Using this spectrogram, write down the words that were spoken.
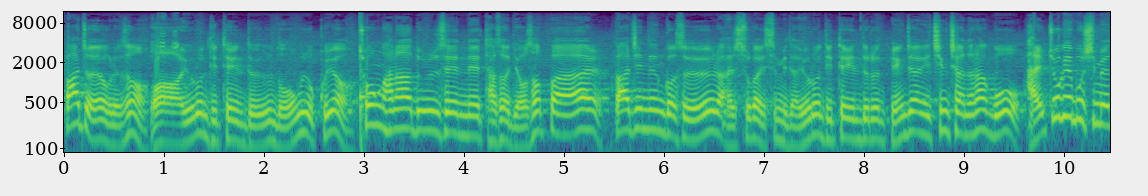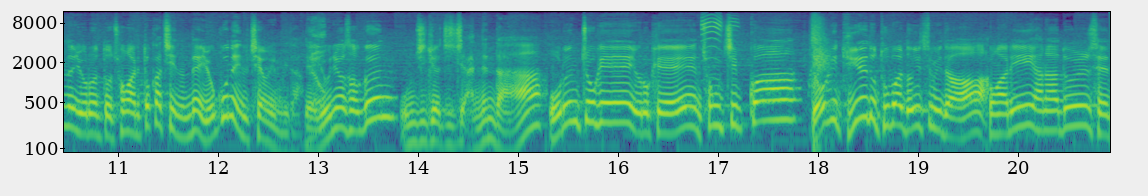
빠져요. 그래서 와 이런 디테일들 너무 좋고요. 총 하나, 둘, 셋, 넷, 다섯, 여섯 발 빠지는 것을 알 수가 있습니다. 이런 디테일들은 굉장히 칭찬을 하고 발 쪽에 보시면은 이런 또 총알이 똑같이 있는데 요거는 일체형입니다. 네, 요 녀석은 움직여지지 않는다. 오른쪽에 이렇게 총집과 여기 뒤에도 두 발 더 있습니다. 총알이 하나, 둘, 셋,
